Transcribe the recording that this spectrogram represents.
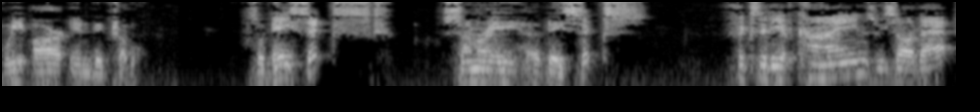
we are in big trouble. So day six, summary of day six. Fixity of kinds, we saw that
